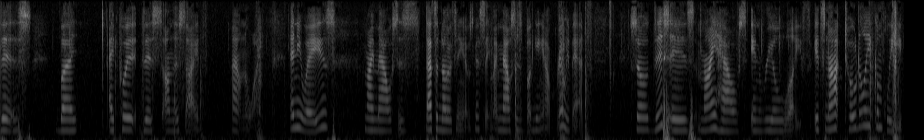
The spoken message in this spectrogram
this, but I put this on this side. I don't know why. Anyways, my mouse is, that's another thing I was going to say. My mouse is bugging out really bad. So this is my house in real life. It's not totally complete.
